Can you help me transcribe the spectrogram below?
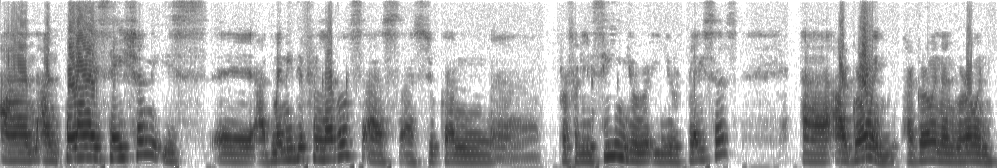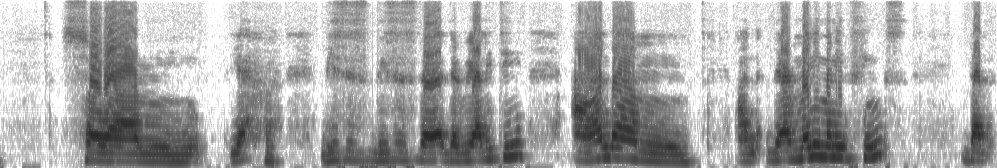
And, and polarization is uh, at many different levels, as, as you can uh, perfectly see in your in your places uh, are growing, are growing and growing. So um, yeah, this is this is the, the reality, and um, and there are many many things that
